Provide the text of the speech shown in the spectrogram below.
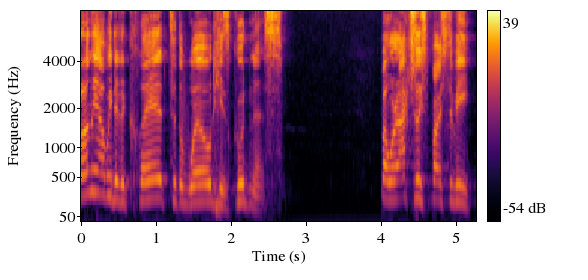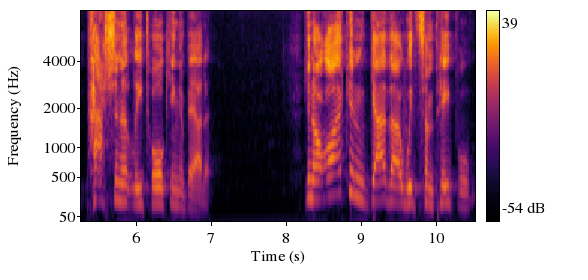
only are we to declare to the world his goodness, but we're actually supposed to be passionately talking about it. You know, I can gather with some people,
